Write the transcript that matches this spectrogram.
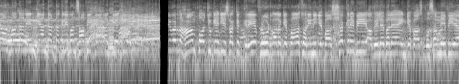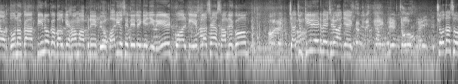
और वज़न इनके अंदर तकरीबन साफी ग्यारह के जी होता है। Viewers, हम पहुँच चुके हैं जी इस वक्त ग्रे फ्रूट वालों के पास और इन्हीं के पास शक्कर भी अवेलेबल है इनके पास मौसमी भी है और दोनों का तीनों का बल्कि हम अपने व्यापारियों से ले लेंगे जी। रेट क्वालिटी ए प्लस है। असला चाचू की रेट बेच रहे हो आज? एक चौदह सौ?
